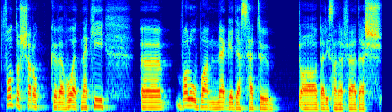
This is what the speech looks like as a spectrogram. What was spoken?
fontos sarokköve volt neki, valóban megegyezhető a Barry Sonnenfeldes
